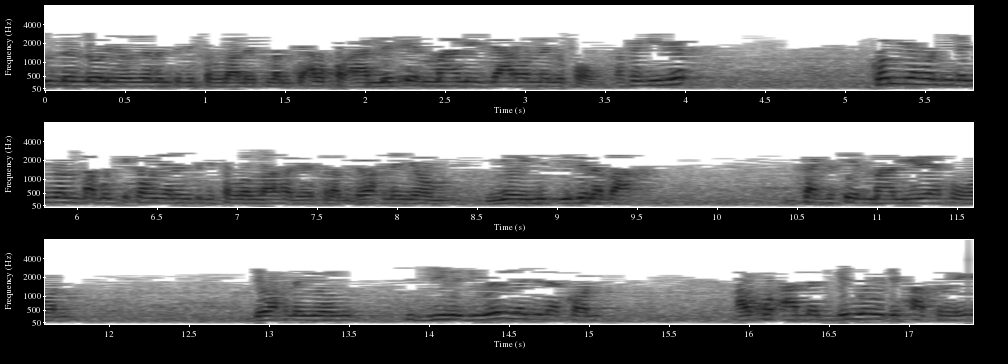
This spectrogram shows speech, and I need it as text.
dundandoolu yow yonente bi sallallahu alayhi wa sallam ci alquran ne seen maam yi jaaroon nañu foofu parce que yëpp comme yahud yi dañ doon dabu ci kaw yonente bi sallallahu alayhi wa sallam di wax ne ñoom ñooy nit yi gën a baax tagg seen maam yi weesu woon di wax ne ñoom ci diine ji wér la ñu nekkoon alquran nag di ñëw di fàttali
